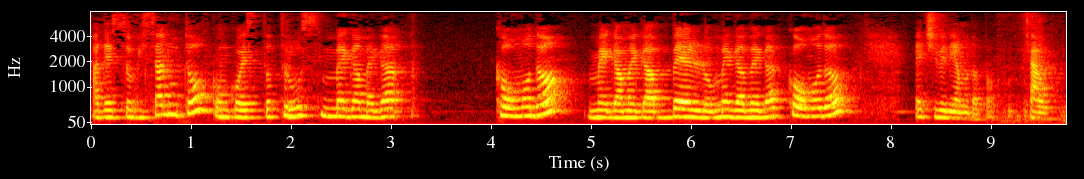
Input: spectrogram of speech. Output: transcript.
Adesso vi saluto con questo truss mega mega comodo, mega mega bello, mega mega comodo e ci vediamo dopo. Ciao!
